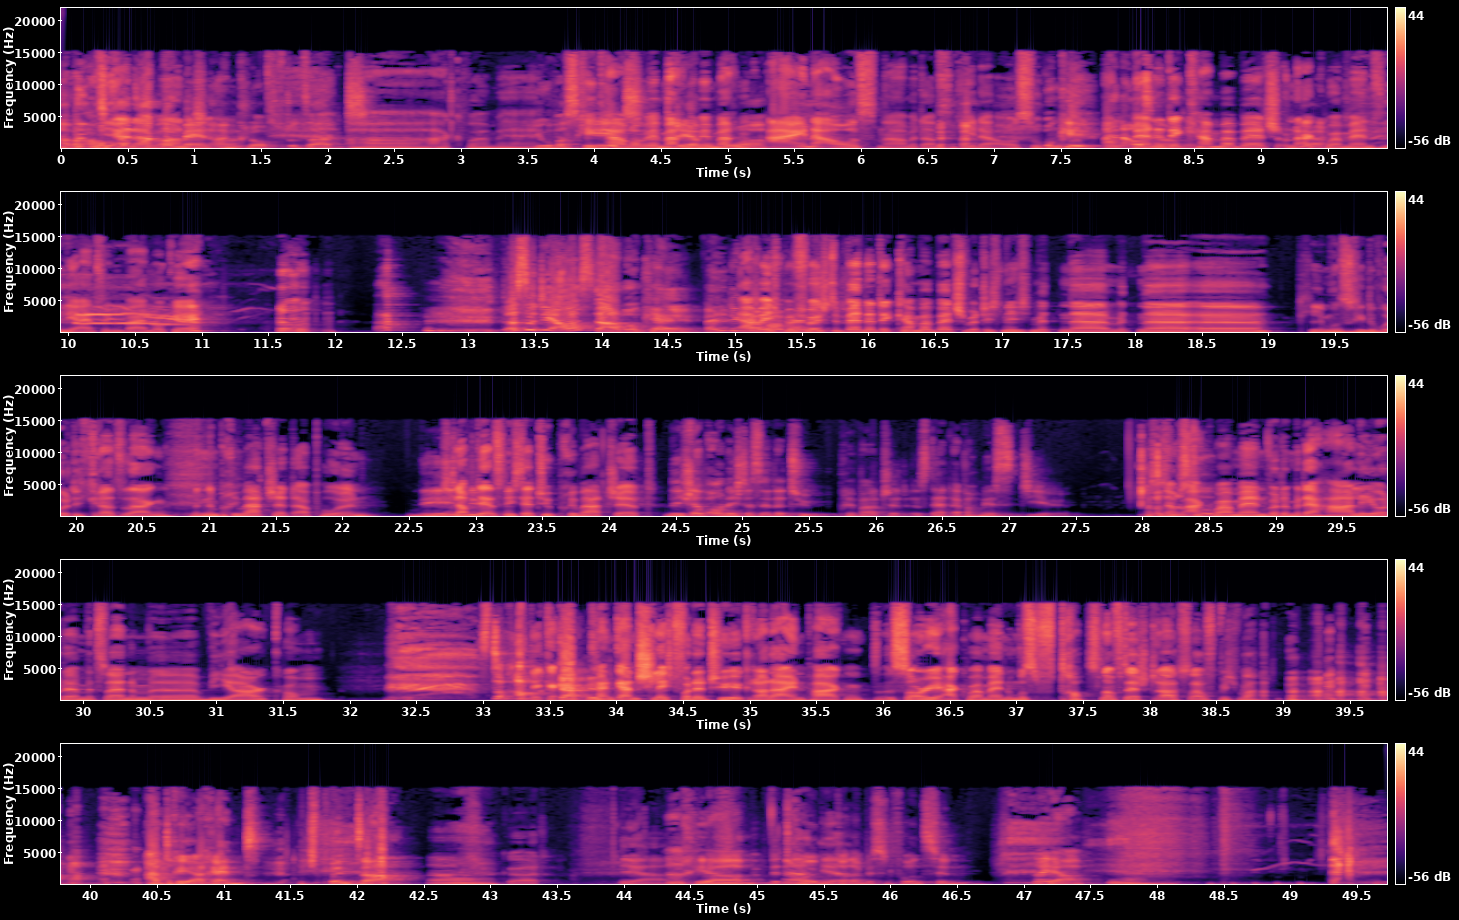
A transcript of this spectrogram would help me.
Aber auch Ja, wenn Aquaman anklopft und sagt, Ah, Aquaman. Jo, was okay, geht, Caro, wir, machen, wir machen eine Ausnahme, darf sich jeder aussuchen. Okay, eine Ausnahme. Benedict Cumberbatch und Ja. Aquaman sind die einzigen beiden, okay? das sind die Ausnahmen, okay. Benedict Aber ich befürchte, Benedict Cumberbatch würde ich nicht mit einer, mit einer äh, Limousine, wollte ich gerade sagen, mit einem Privatjet abholen. Nee, Ich glaube, der ist nicht der Typ Privatjet. Nee, ich glaube auch nicht, dass er der Typ Privatjet ist. Der hat einfach mehr Stil. Ich glaube, du- Aquaman würde mit der Harley oder mit seinem äh, VR kommen. Ist doch auch Der geil. kann ganz schlecht vor der Tür gerade einparken. Sorry, Aquaman, du musst draußen auf der Straße auf mich warten. Andrea rennt. Ich bin da. Oh Gott. Ja. Ach ja, wir träumen ja. gerade ein bisschen vor uns hin. Naja,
